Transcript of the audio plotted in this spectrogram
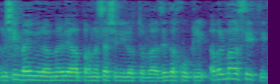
אנשים באים אליי, אומר לי, הפרנסה שלי לא טובה, זה דחוק לי, אבל מה עשיתי?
